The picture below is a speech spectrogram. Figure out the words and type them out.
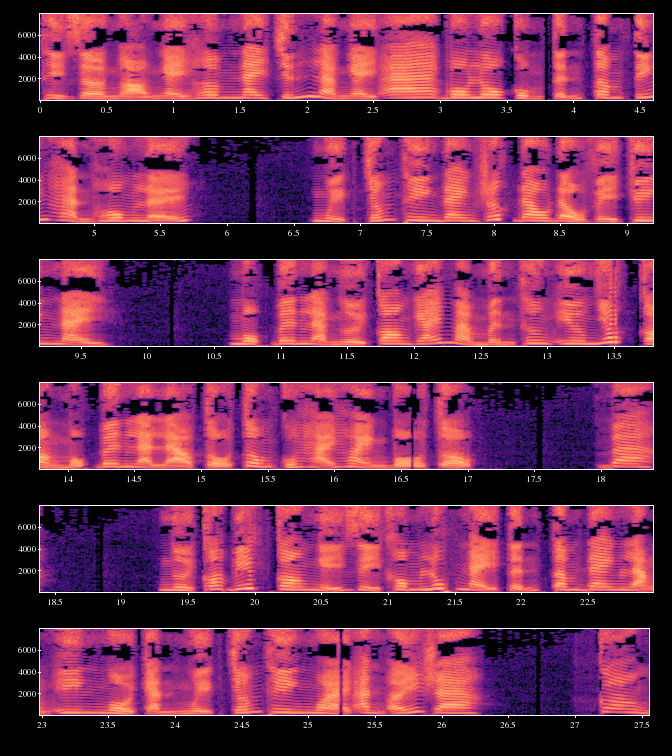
thì giờ ngọ ngày hôm nay chính là ngày Apollo cùng tĩnh tâm tiến hành hôn lễ. Nguyệt Chấn Thiên đang rất đau đầu vì chuyên này. Một bên là người con gái mà mình thương yêu nhất, còn một bên là lão tổ tông của hải hoàng bộ tộc. 3. Người có biết con nghĩ gì không lúc này tĩnh tâm đang lặng yên ngồi cạnh Nguyệt Chấn Thiên ngoài anh ấy ra. Con!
